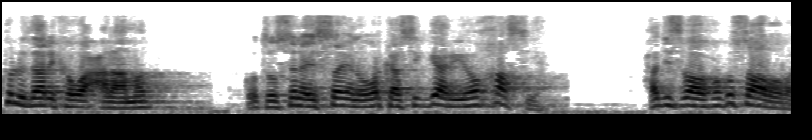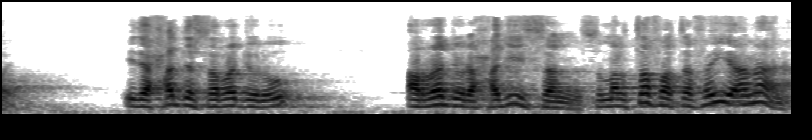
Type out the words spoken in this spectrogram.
kullu daalika waa calaamad. Ku tusinaysa inuu warkaasi gaar yaho khaas yahay. Xadiis baa wuxuu ku soo arooray. Ida xadasa arajulu alrajula xadiisan suma iltafata fa hiya amaana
